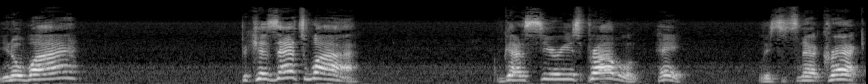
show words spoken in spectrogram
You know why? Because that's why. I've got a serious problem. Hey, at least it's not crack.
